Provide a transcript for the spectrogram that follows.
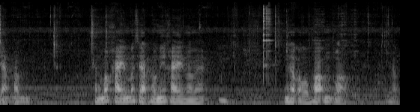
อยากครับ ฉันว่าใครมาแสบเขานี่ใครมาแม่นี่ครับเอากระเพาะมันออกครับ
